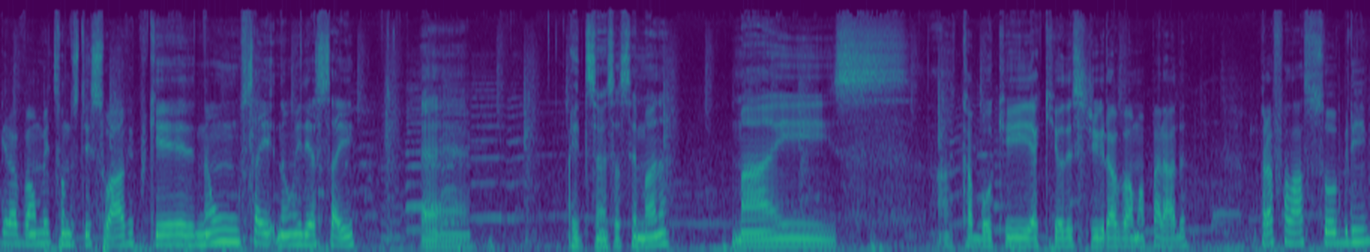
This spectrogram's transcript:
gravar uma edição do Stay Suave, porque não, saí, não iria sair é, edição essa semana, mas acabou que aqui eu decidi gravar uma parada para falar sobre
